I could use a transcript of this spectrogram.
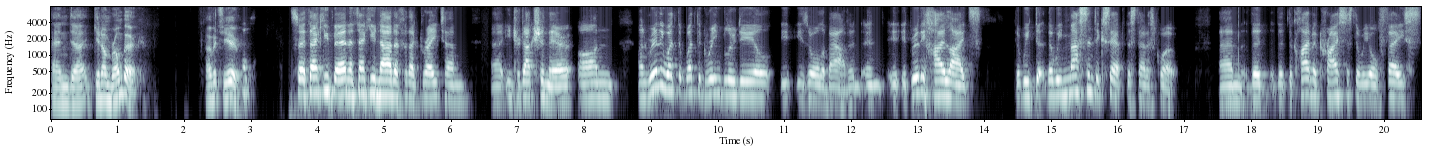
And uh, Gidon Bromberg, over to you. So, thank you, Ben, and thank you, Nada, for that great um, uh, introduction there on on really what the, what the green blue deal is all about, and and it, really highlights that we that we mustn't accept the status quo. Um, that the, the climate crisis that we all face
